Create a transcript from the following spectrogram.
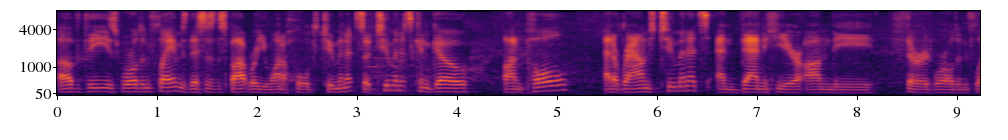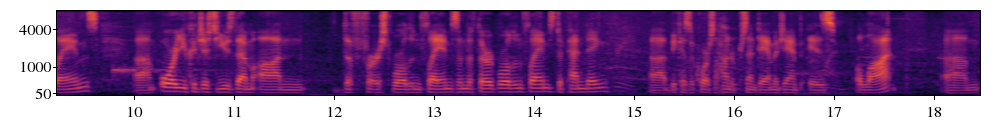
of these World in Flames, this is the spot where you want to hold two minutes. So two minutes can go on pull at around two minutes, and then here on the third World in Flames. Um, or you could just use them on the first World in Flames and the third World in Flames, depending, uh, because of course 100% damage amp is a lot. Um,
